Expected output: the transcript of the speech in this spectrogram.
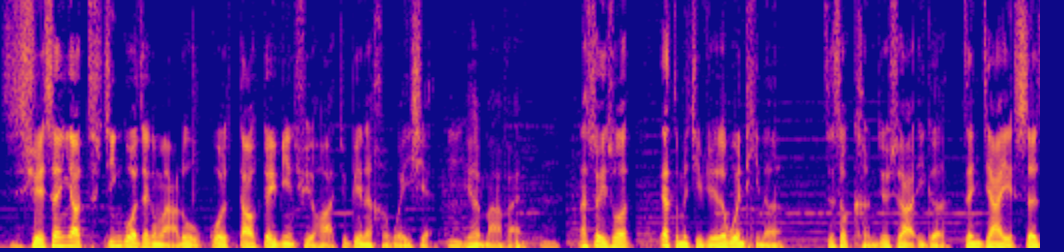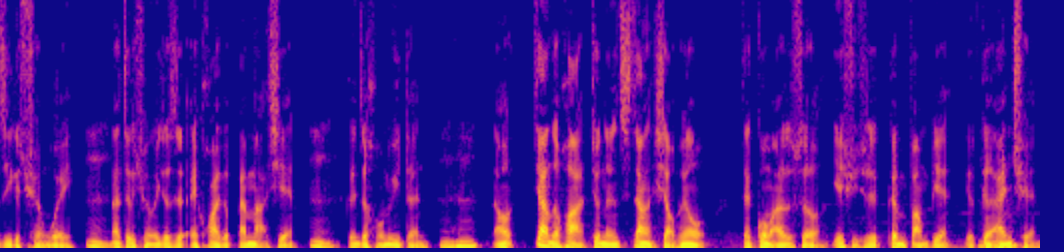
学生要经过这个马路过到对面去的话，就变得很危险，嗯也很麻烦。嗯，那所以说要怎么解决的问题呢？这时候可能就需要一个增加也设置一个权威。嗯，那这个权威就是哎画一个斑马线嗯跟着红绿灯，嗯哼，然后这样的话就能让小朋友在过马路的时候，也许是更方便，也更安全。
